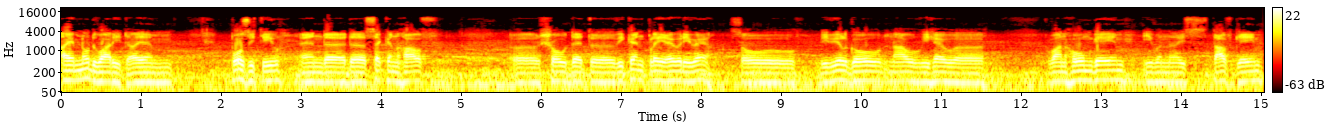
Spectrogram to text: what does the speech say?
I am not worried. I am positive, and uh, the second half uh, showed that uh, we can play everywhere. So we will go. Now we have uh, one home game, even a tough game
